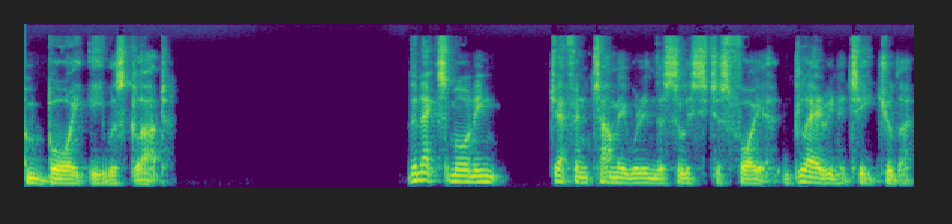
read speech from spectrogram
and boy, he was glad. The next morning, Jeff and Tammy were in the solicitor's foyer, glaring at each other,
